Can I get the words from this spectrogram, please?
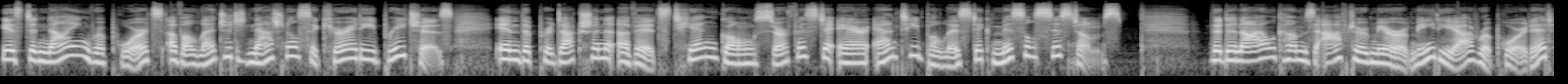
is denying reports of alleged national security breaches in the production of its Tiangong surface to air anti ballistic missile systems. The denial comes after Mirror Media reported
